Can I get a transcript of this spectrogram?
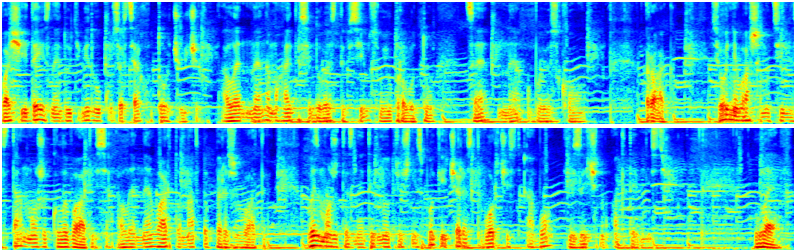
Ваші ідеї знайдуть відгук у серцях оточуючих, але не намагайтеся довести всім свою правоту. Це не обов'язково. Рак. Сьогодні ваш емоційний стан може коливатися, але не варто надто переживати. Ви зможете знайти внутрішній спокій через творчість або фізичну активність. Лев.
